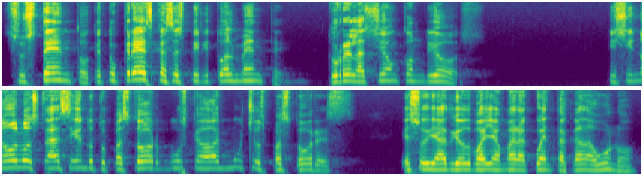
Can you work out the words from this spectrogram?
sustento, que tú crezcas espiritualmente, tu relación con Dios. Y si no lo está haciendo tu pastor, busca, hay muchos pastores. Eso ya Dios va a llamar a cuenta a cada uno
